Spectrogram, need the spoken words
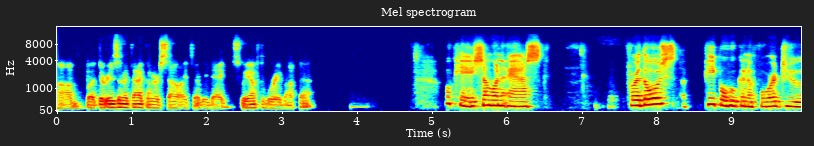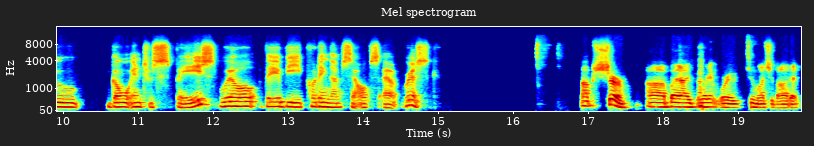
Um, but there is an attack on our satellites every day. So we have to worry about that. Okay, someone asked, for those people who can afford to go into space, will they be putting themselves at risk? Um, sure, uh, but I wouldn't worry too much about it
